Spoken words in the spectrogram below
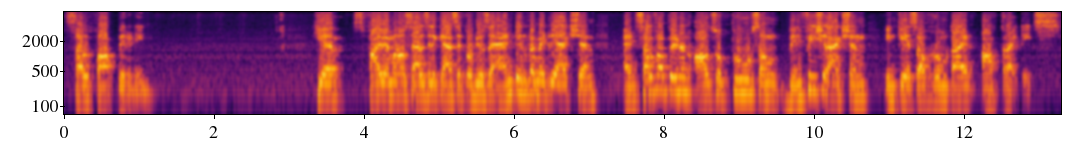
sulfapyridine. Here 5-amino salicylic acid produces an anti-inflammatory action and sulfapyridine also proved some beneficial action in case of rheumatoid arthritis.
